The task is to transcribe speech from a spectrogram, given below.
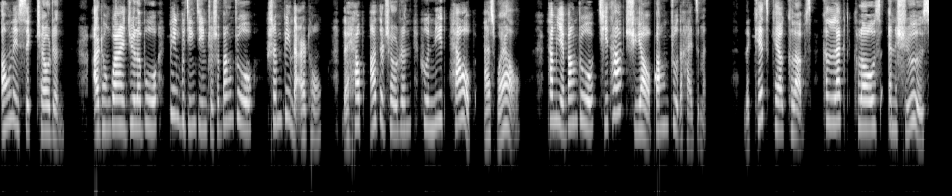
only sick children. 儿童关爱俱乐部并不仅仅只是帮助生病的儿童 ，they help other children who need help as well。他们也帮助其他需要帮助的孩子们。The kids care clubs collect clothes and shoes。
